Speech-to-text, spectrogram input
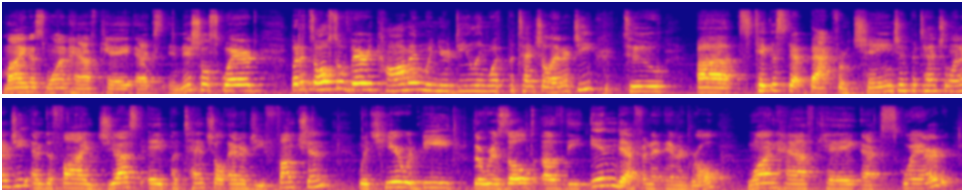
minus 1 half kx initial squared. But it's also very common when you're dealing with potential energy to uh, take a step back from change in potential energy and define just a potential energy function, which here would be the result of the indefinite integral, 1 half kx squared,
